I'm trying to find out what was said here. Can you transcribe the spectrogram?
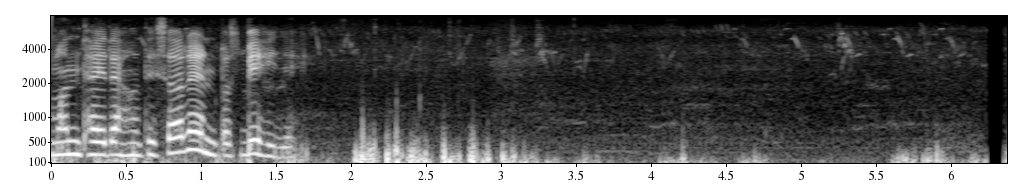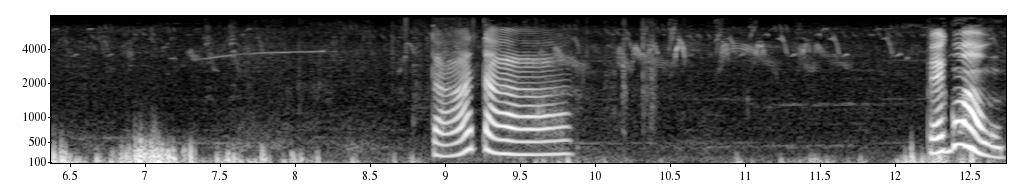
મન થાય ત્યાં સુધી સરે ને પછી બેસી જાય. તાતા. ભેગું આવું?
